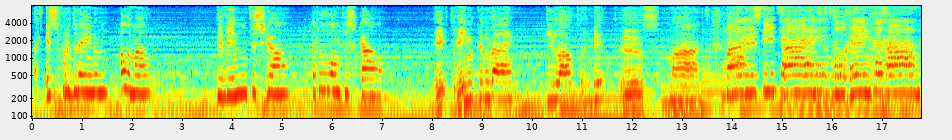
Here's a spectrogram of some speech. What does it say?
Het is verdwenen allemaal. De wind is schraal, het land is kaal. Ik drink een wijn die louter bitter Waar is die tijd toch heen gegaan?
